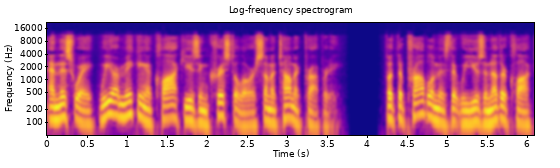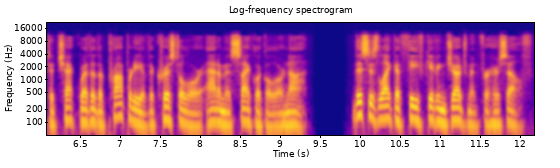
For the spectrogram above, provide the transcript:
And this way, we are making a clock using crystal or some atomic property. But the problem is that we use another clock to check whether the property of the crystal or atom is cyclical or not. This is like a thief giving judgment for herself.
